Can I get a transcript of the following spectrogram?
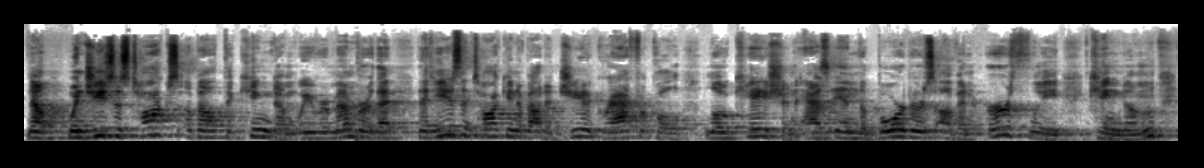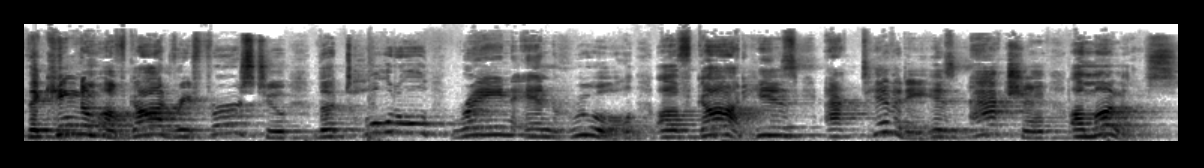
Now, when Jesus talks about the kingdom, we remember that, that he isn't talking about a geographical location, as in the borders of an earthly kingdom. The kingdom of God refers to the total reign and rule of God, his activity, his action among us.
